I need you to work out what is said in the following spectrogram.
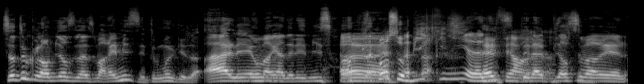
surtout que l'ambiance de la soirée Miss, c'est tout le monde qui est genre, allez, on va regarder les Miss. Je pense au bikini, elle a Elle, dû faire. c'était la pire soirée, elle.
